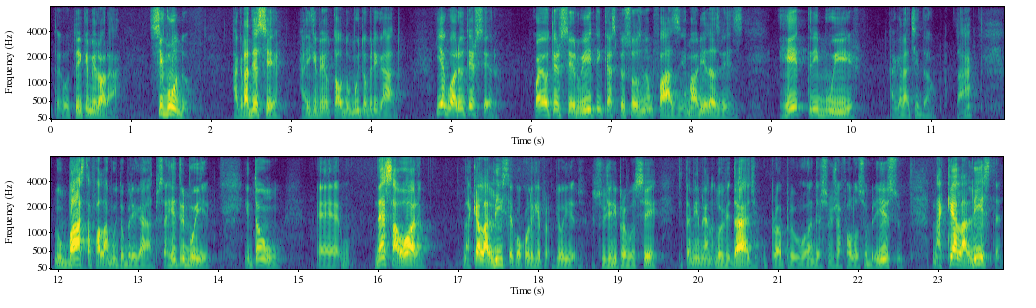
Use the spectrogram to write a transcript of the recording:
Então, eu tenho que melhorar. Segundo, Agradecer. Aí que vem o tal do muito obrigado. E agora é o terceiro. Qual é o terceiro item que as pessoas não fazem, a maioria das vezes? Retribuir a gratidão. Tá? Não basta falar muito obrigado, precisa retribuir. Então, é, nessa hora, naquela lista que eu coloquei, que eu sugeri para você, que também não é novidade, o próprio Anderson já falou sobre isso, naquela lista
